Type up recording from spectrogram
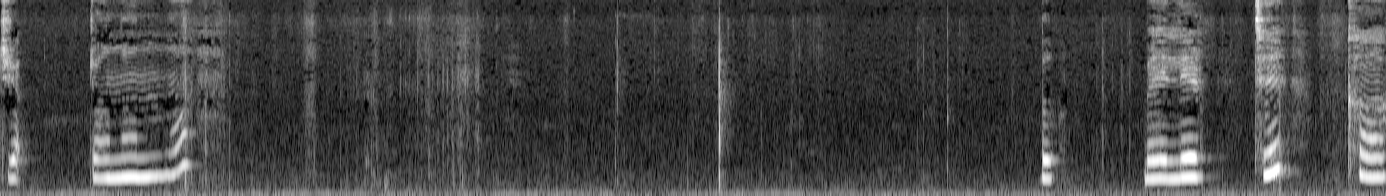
heyecanını b- belirtti ka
